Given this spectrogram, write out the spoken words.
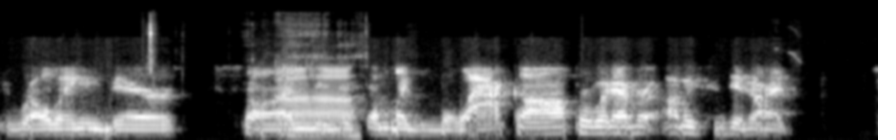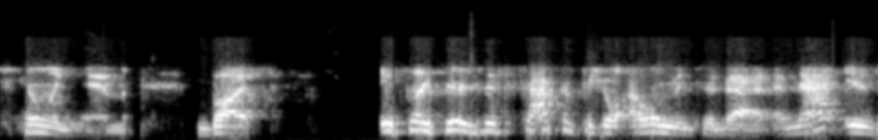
throwing their son Uh-huh. into some like black op or whatever. Obviously they're not killing him, but it's like there's this sacrificial element to that. And that is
